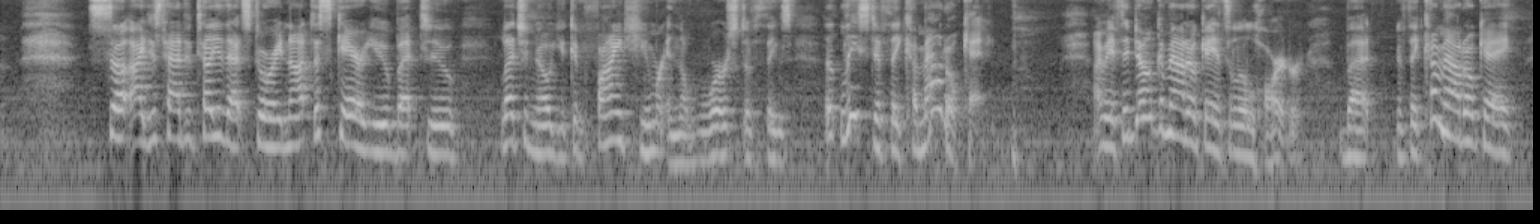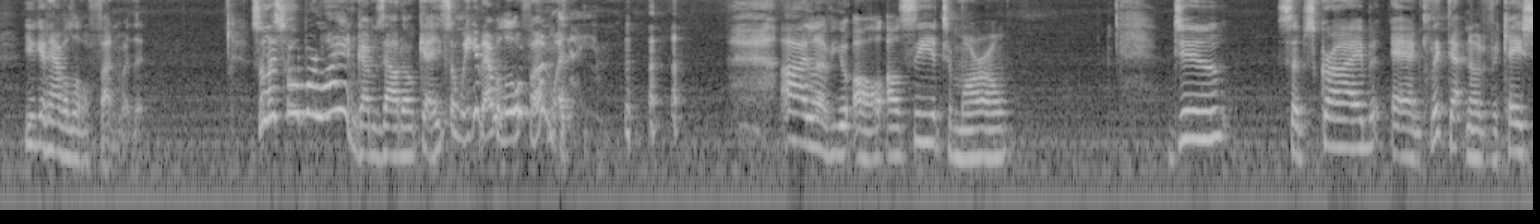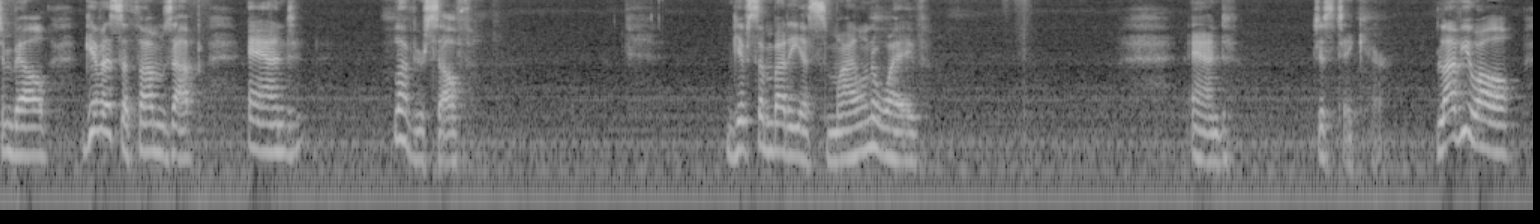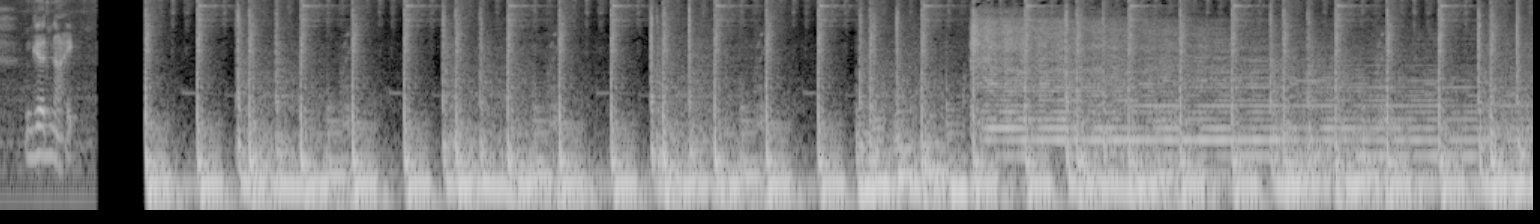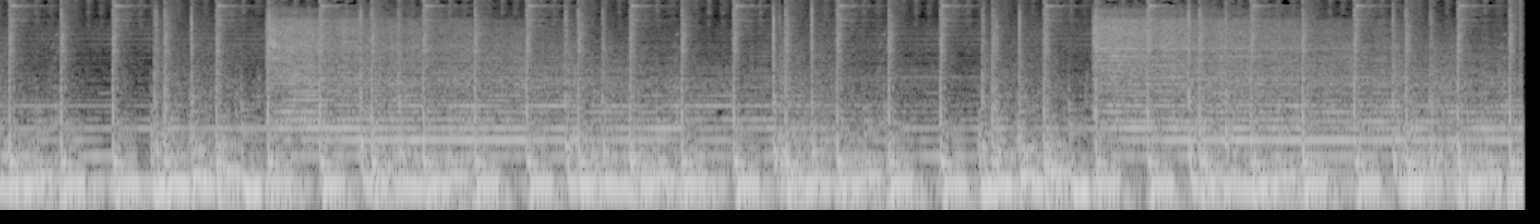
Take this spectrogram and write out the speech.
so I just had to tell you that story, not to scare you, but to let you know you can find humor in the worst of things, at least if they come out okay. I mean, if they don't come out okay, it's a little harder. But if they come out okay, you can have a little fun with it. So let's hope our lion comes out okay so we can have a little fun with him. I love you all. I'll see you tomorrow. Do subscribe and click that notification bell. Give us a thumbs up and love yourself. Give somebody a smile and a wave. And just take care. Love you all. Good night.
